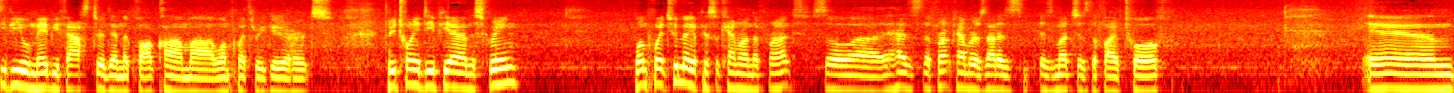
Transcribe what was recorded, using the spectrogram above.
CPU may be faster than the Qualcomm uh, 1.3 gigahertz. 320 DPI on the screen. 1.2 megapixel camera on the front. So uh, it has the front camera is not as as much as the 512. And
